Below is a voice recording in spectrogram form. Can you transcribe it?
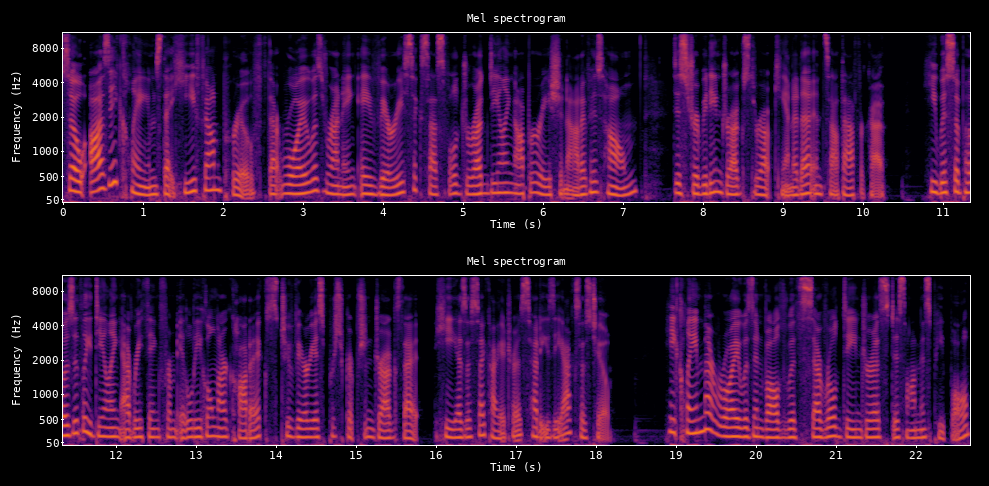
So Ozzy claims that he found proof that Roy was running a very successful drug dealing operation out of his home, distributing drugs throughout Canada and South Africa. He was supposedly dealing everything from illegal narcotics to various prescription drugs that he, as a psychiatrist, had easy access to. He claimed that Roy was involved with several dangerous, dishonest people.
